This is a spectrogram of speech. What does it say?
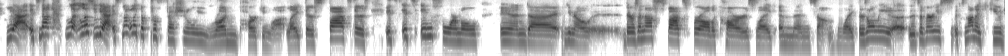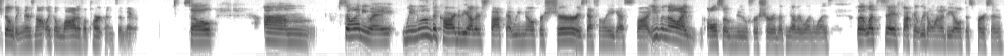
yeah it's not let, let's yeah it's not like a professionally run parking lot. Like there's spots there's it's it's informal and uh you know there's enough spots for all the cars like and then some. Like there's only uh, it's a very it's not a huge building. There's not like a lot of apartments in there. So um so anyway, we moved the car to the other spot that we know for sure is definitely a guest spot, even though I also knew for sure that the other one was. But let's say, fuck it, we don't want to deal with this person.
